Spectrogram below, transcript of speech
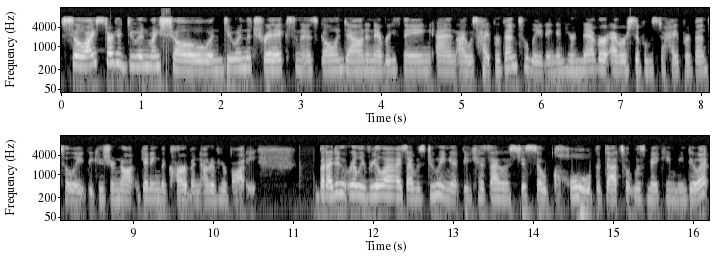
So I started doing my show and doing the tricks, and I was going down and everything, and I was hyperventilating. And you're never ever supposed to hyperventilate because you're not getting the carbon out of your body. But I didn't really realize I was doing it because I was just so cold that that's what was making me do it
